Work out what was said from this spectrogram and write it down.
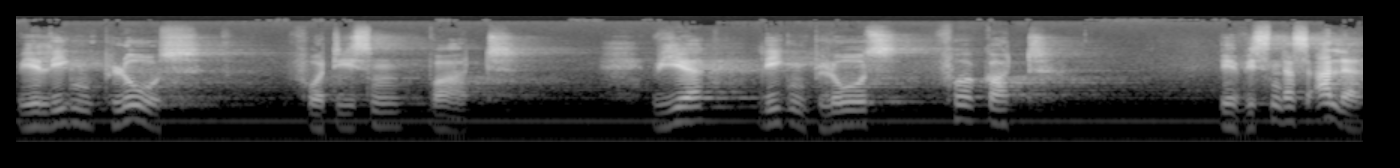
Wir liegen bloß vor diesem Wort. Wir liegen bloß vor Gott. Wir wissen das alle.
